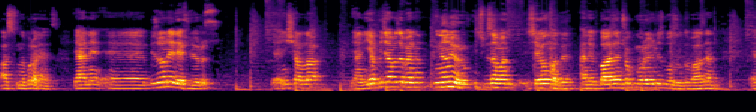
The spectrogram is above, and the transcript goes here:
aslında Burak. Evet. Yani e, biz onu hedefliyoruz. Ya inşallah yani yapacağımıza ben inanıyorum. Hiçbir zaman şey olmadı. Hani bazen çok moralimiz bozuldu. Bazen e,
